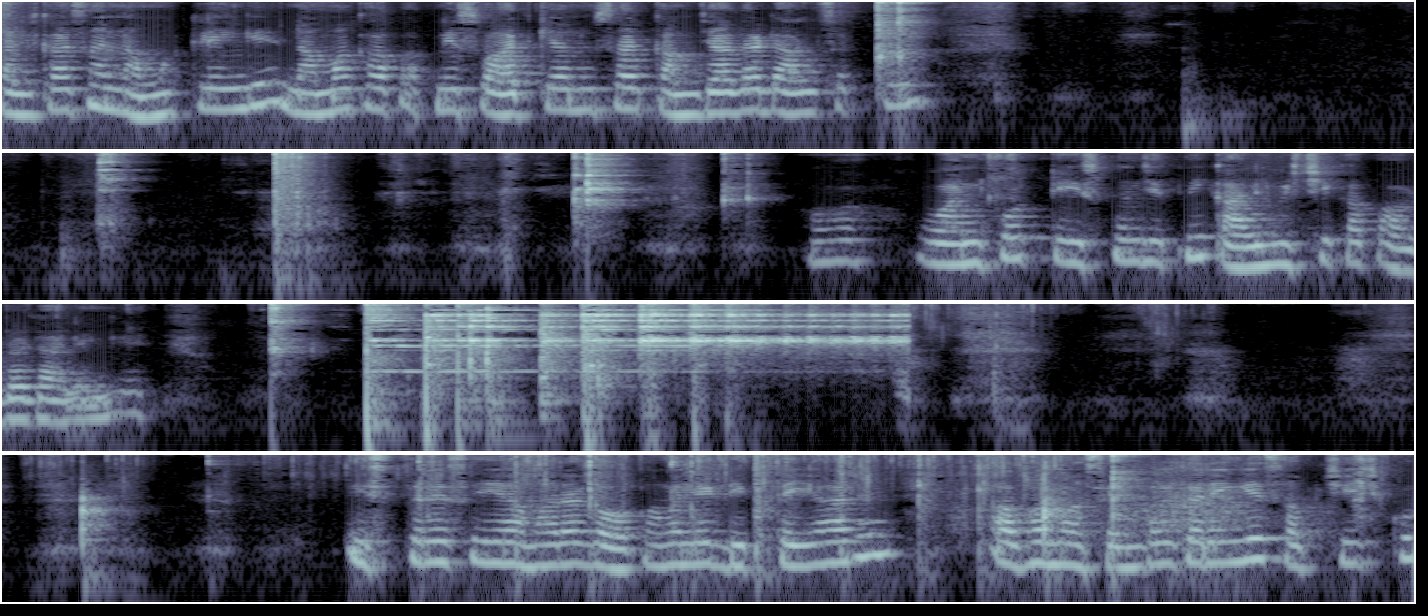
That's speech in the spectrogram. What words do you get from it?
हल्का सा नमक लेंगे। नमक आप अपने स्वाद के अनुसार कम ज़्यादा डाल सकते हैं। और वन फोर्थ टी स्पून जितनी काली मिर्ची का पाउडर डालेंगे। इस तरह से ये हमारा वाले डिप तैयार है। अब हम असेंबल करेंगे सब चीज़ को।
